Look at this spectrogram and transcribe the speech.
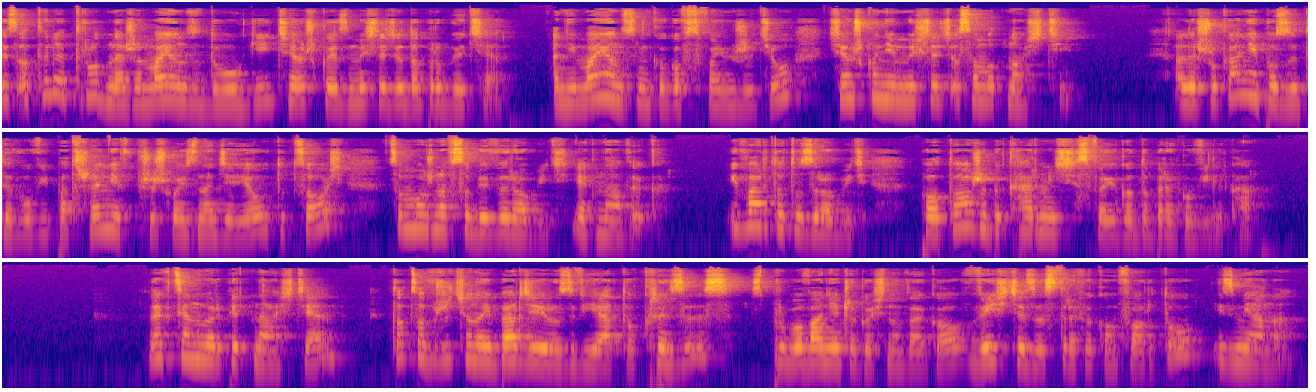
To jest o tyle trudne, że mając długi, ciężko jest myśleć o dobrobycie, a nie mając nikogo w swoim życiu, ciężko nie myśleć o samotności. Ale szukanie pozytywów i patrzenie w przyszłość z nadzieją to coś, co można w sobie wyrobić, jak nawyk. I warto to zrobić, po to, żeby karmić swojego dobrego wilka. Lekcja numer 15. To, co w życiu najbardziej rozwija, to kryzys, spróbowanie czegoś nowego, wyjście ze strefy komfortu i zmiana.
